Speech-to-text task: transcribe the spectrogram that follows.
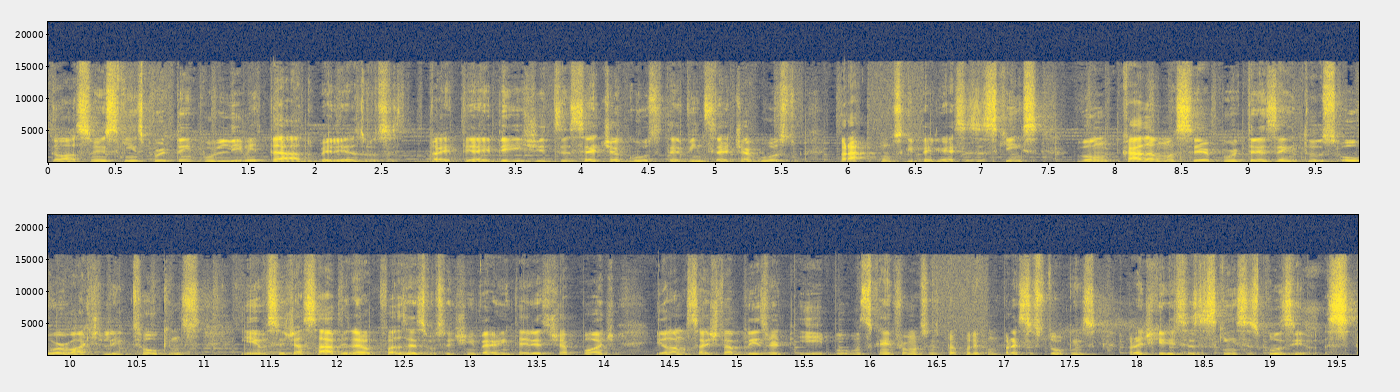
Então, ó, são skins por tempo limitado, beleza? Você vai ter aí desde 17 de agosto até 27 de agosto para conseguir pegar essas skins. Vão cada uma ser por 300 Overwatch League tokens. E aí você já sabe né, o que fazer. Se você tiver interesse, já pode ir lá no site da Blizzard e buscar informações para poder comprar esses tokens para adquirir essas skins exclusivas.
